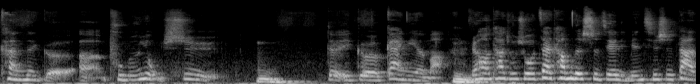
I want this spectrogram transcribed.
看那个呃普门永续嗯的一个概念嘛，嗯然后他就说，在他们的世界里面，其实大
